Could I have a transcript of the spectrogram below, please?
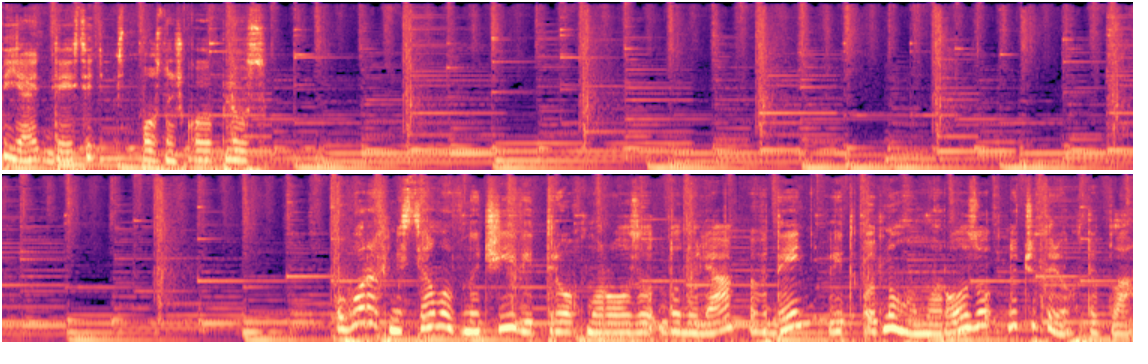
5-10 з позначкою плюс. У горах місцями вночі від 3 морозу до нуля, вдень від 1 морозу до 4 тепла.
